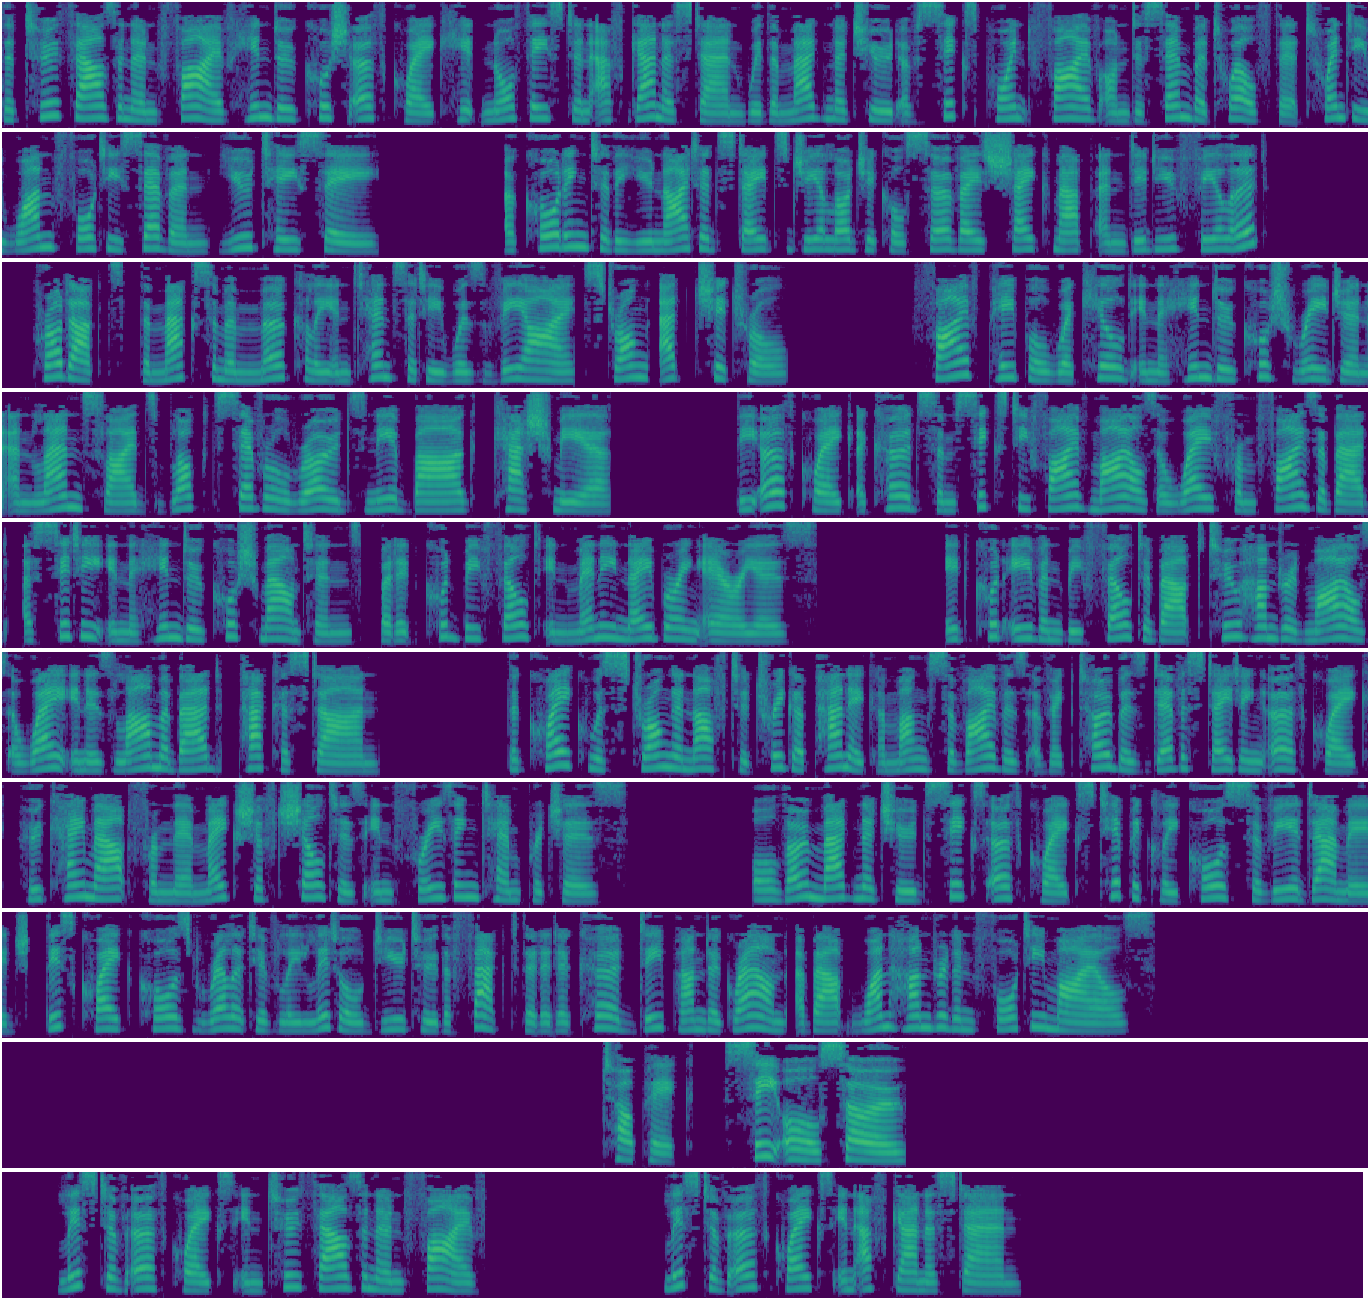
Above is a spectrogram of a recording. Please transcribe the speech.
The 2005 Hindu Kush earthquake hit northeastern Afghanistan with a magnitude of 6.5 on December 12 at 21:47 UTC. According to the United States Geological Survey's Shake Map and Did You Feel It? Products, the maximum Mercalli intensity was VI strong at Chitral. Five people were killed in the Hindu Kush region and landslides blocked several roads near Bagh, Kashmir. The earthquake occurred some 65 miles away from Faizabad, a city in the Hindu Kush Mountains, but it could be felt in many neighboring areas. It could even be felt about 200 miles away in Islamabad, Pakistan. The quake was strong enough to trigger panic among survivors of October's devastating earthquake, who came out from their makeshift shelters in freezing temperatures. Although magnitude 6 earthquakes typically cause severe damage, this quake caused relatively little due to the fact that it occurred deep underground about 140 miles. Topic: See also List of earthquakes in 2005 List of earthquakes in Afghanistan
